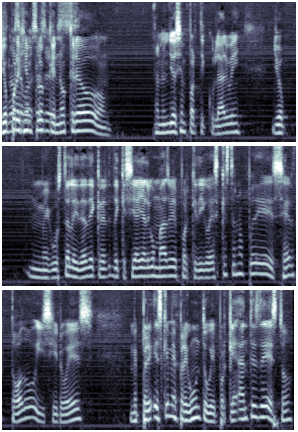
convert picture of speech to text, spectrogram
Yo, no por ejemplo, que no creo en un Dios en particular, güey. Yo me gusta la idea de creer de que sí hay algo más, güey, porque digo, es que esto no puede ser todo y si lo es... Me pre- es que me pregunto, güey, porque antes de esto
